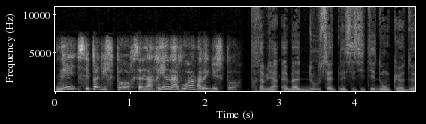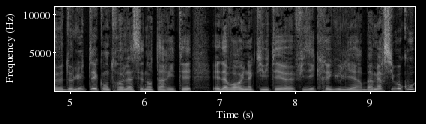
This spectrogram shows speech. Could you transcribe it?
mais c'est pas du sport, ça n'a rien à voir avec du sport. Très bien, et eh ben, d'où cette nécessité donc euh, de, lutter contre la sédentarité et d'avoir une activité euh, physique régulière. Ben, merci beaucoup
